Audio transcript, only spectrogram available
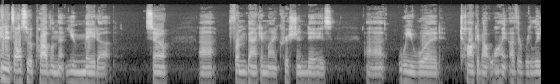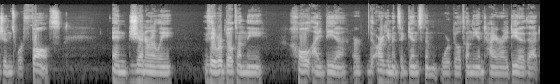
and it's also a problem that you made up. So, uh, from back in my Christian days, uh, we would talk about why other religions were false, and generally, they were built on the whole idea, or the arguments against them were built on the entire idea that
